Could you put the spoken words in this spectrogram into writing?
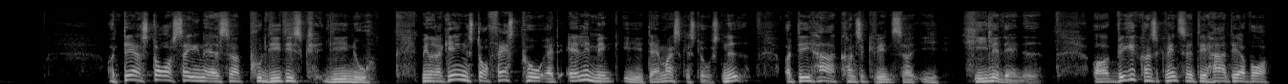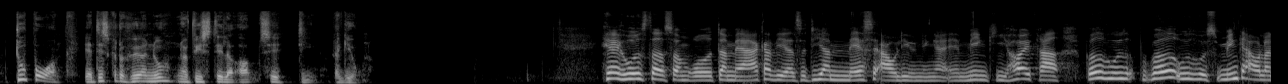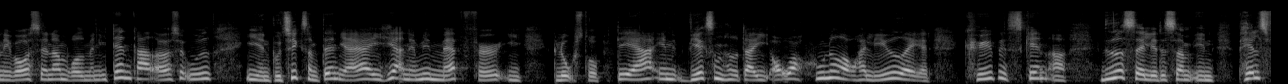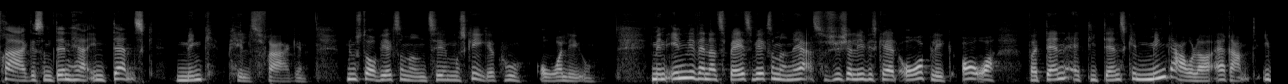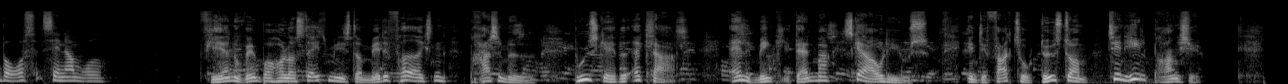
Og der står sagen altså politisk lige nu. Men regeringen står fast på, at alle mink i Danmark skal slås ned, og det har konsekvenser i hele landet. Og hvilke konsekvenser det har der, hvor du bor, ja, det skal du høre nu, når vi stiller om til din region. Her i hovedstadsområdet, der mærker vi altså de her masseaflivninger af mink i høj grad, både, ude, både ude hos minkavlerne i vores sendeområde, men i den grad også ude i en butik som den, jeg er i her, nemlig Map Fur i Glostrup. Det er en virksomhed, der i over 100 år har levet af at købe skin og videresælge det som en pelsfrakke, som den her, en dansk minkpelsfrakke. Nu står virksomheden til måske at kunne overleve. Men inden vi vender tilbage til virksomheden her, så synes jeg lige, vi skal have et overblik over, hvordan at de danske minkavlere er ramt i vores sendeområde. 4. november holder statsminister Mette Frederiksen pressemøde. Budskabet er klart. Alle mink i Danmark skal aflives. En de facto dødsdom til en hel branche.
